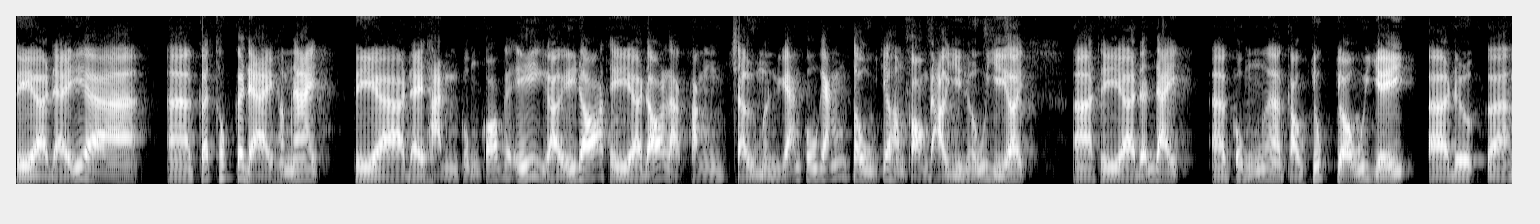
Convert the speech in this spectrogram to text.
thì à, để à, à, kết thúc cái đề hôm nay thì à, đệ thành cũng có cái ý gợi ý đó. Thì à, đó là phần sự mình gắng cố gắng tu chứ không còn đợi gì nữa quý vị ơi. À, thì à, đến đây à, cũng cầu chúc cho quý vị à, được à,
